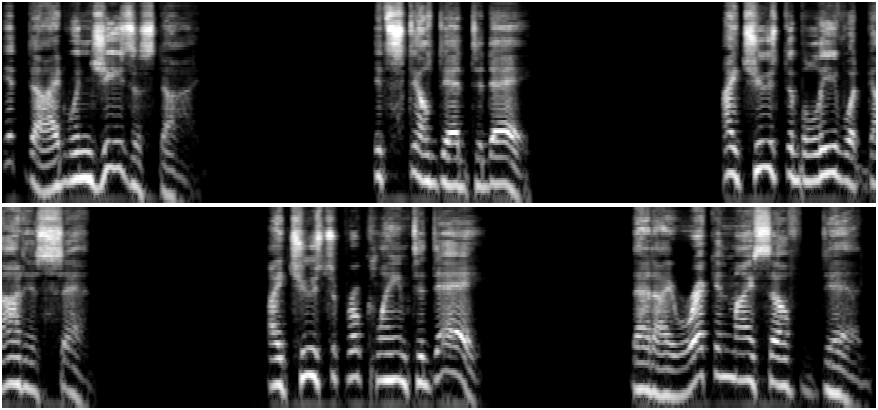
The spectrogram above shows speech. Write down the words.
It died when Jesus died. It's still dead today. I choose to believe what God has said. I choose to proclaim today that I reckon myself dead.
